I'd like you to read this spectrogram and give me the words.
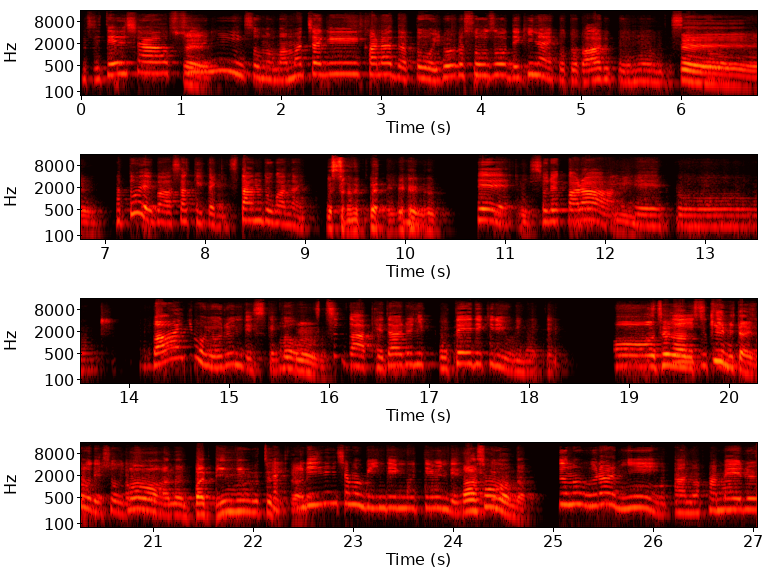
自転車普通にそのママチャリからだといろいろ想像できないことがあると思うんですけえど、例えばさっき言ったようにスタンドがない。えそうねで、それから、うん。えっ、と、場合にもよるんですけど、うん。靴がペダルに固定できるようになってる。ああ、それあのスキーみたいな。そうですそうです。ああ、あの、バビンディングってい。うか。自転車もビンディングって言うんですけど、ああ、そうなんだ。靴の裏にあのはめる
